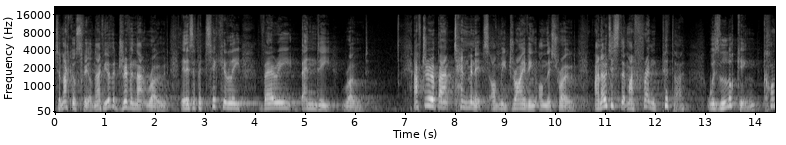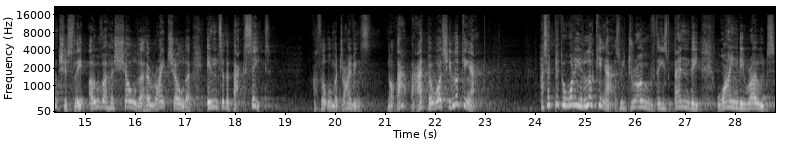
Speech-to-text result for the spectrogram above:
to Macclesfield. Now, if you've ever driven that road, it is a particularly very bendy road. After about 10 minutes of me driving on this road, I noticed that my friend Pippa was looking consciously over her shoulder, her right shoulder, into the back seat. I thought, well, my driving's not that bad, but what's she looking at? I said, Pippa, what are you looking at as we drove these bendy, windy roads?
